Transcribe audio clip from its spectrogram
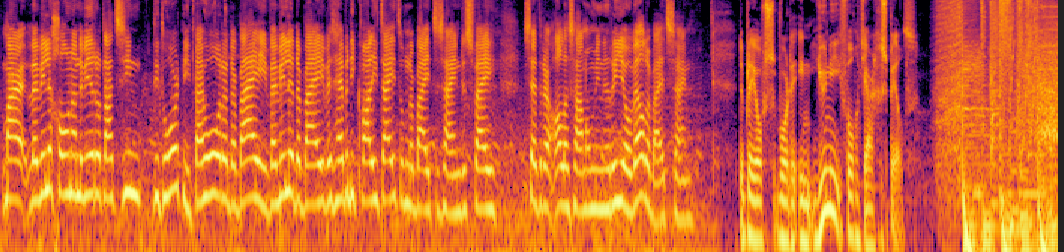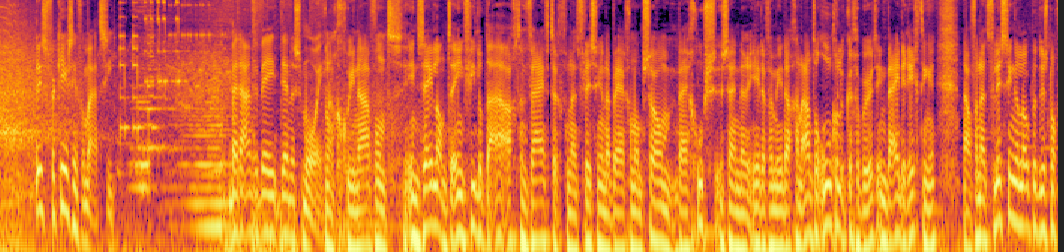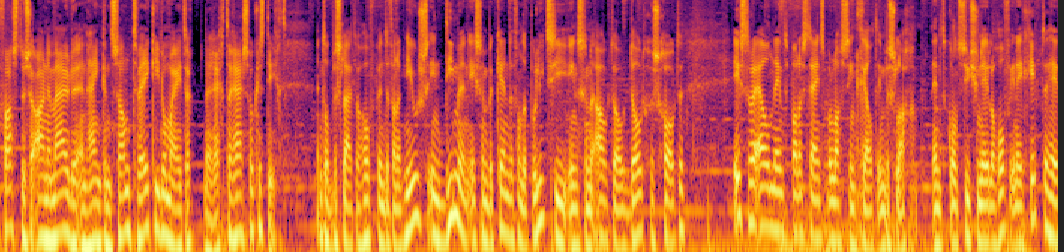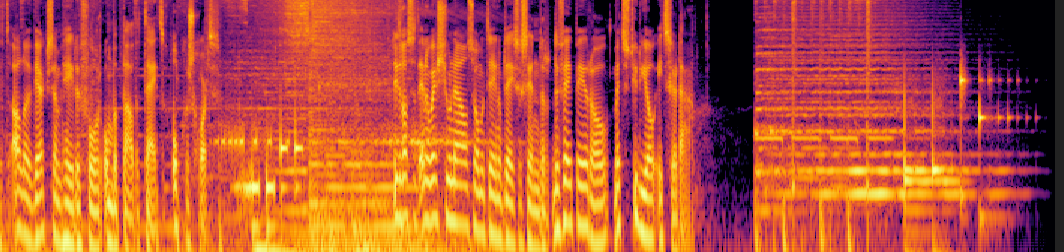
Maar wij willen gewoon aan de wereld laten zien, dit hoort niet. Wij horen erbij, wij willen erbij, we hebben die kwaliteit om erbij te zijn. Dus wij zetten er alles aan om in Rio wel erbij te zijn. De play-offs worden in juni volgend jaar gespeeld. Er is verkeersinformatie. Bij de ANWB Dennis Mooi. Goedenavond. In Zeeland een file op de A58 vanuit Vlissingen naar Bergen-op-Zoom. Bij Goes zijn er eerder vanmiddag een aantal ongelukken gebeurd in beide richtingen. Nou, vanuit Vlissingen loopt het dus nog vast tussen Arnhemuiden en Heinkensand 2 kilometer. De rechterrijstok is dicht. En tot besluit de hoofdpunten van het nieuws. In Diemen is een bekende van de politie in zijn auto doodgeschoten. Israël neemt Palestijns belastinggeld in beslag. En het constitutionele hof in Egypte heeft alle werkzaamheden voor onbepaalde tijd opgeschort. Dit was het NOS-journaal, zometeen op deze zender. De VPRO met Studio Itzerda.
